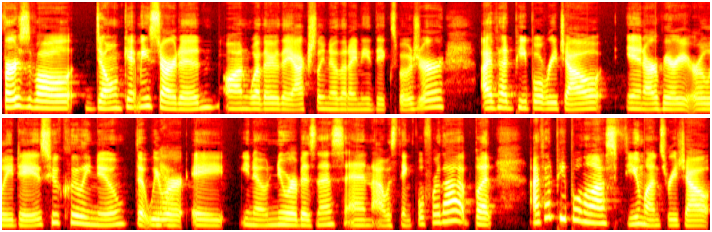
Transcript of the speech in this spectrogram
First of all, don't get me started on whether they actually know that I need the exposure. I've had people reach out in our very early days who clearly knew that we Yeah. were a, you know, newer business and I was thankful for that, but I've had people in the last few months reach out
